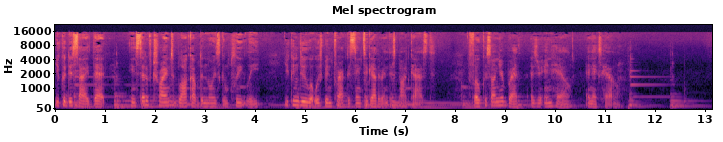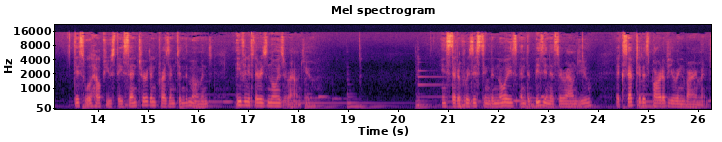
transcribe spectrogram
you could decide that instead of trying to block out the noise completely, you can do what we've been practicing together in this podcast Focus on your breath as you inhale and exhale. This will help you stay centered and present in the moment, even if there is noise around you. Instead of resisting the noise and the busyness around you, accept it as part of your environment.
